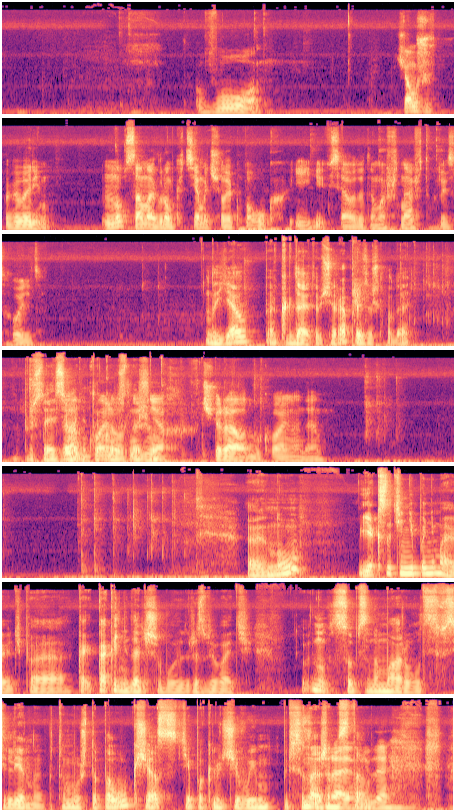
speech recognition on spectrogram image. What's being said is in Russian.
Во. О чем же поговорим? Ну, самая громкая тема Человек-паук и вся вот эта машина, что происходит. Да я... а когда это вчера произошло, да? Просто я Да, сегодня буквально такое вот на слышал. днях. Вчера вот буквально, да. Э, ну, я, кстати, не понимаю, типа, как, как они дальше будут развивать, ну, собственно, Марвел вселенную, потому что Паук сейчас, типа, ключевым персонажем стал. Центральный, да.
